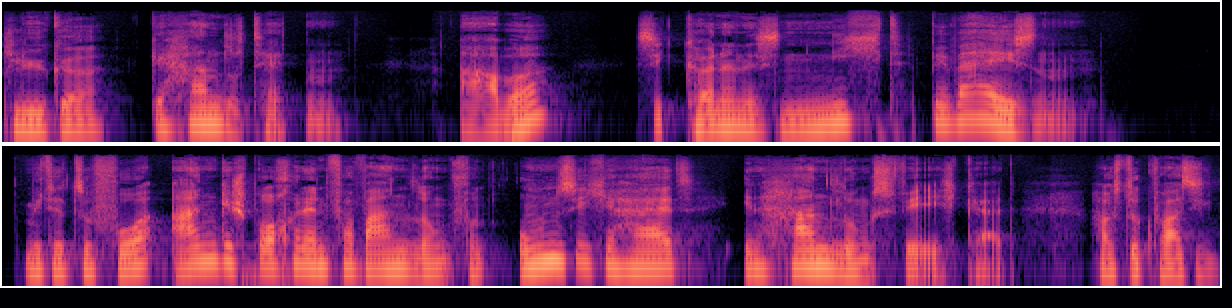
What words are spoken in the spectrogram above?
klüger gehandelt hätten. Aber sie können es nicht beweisen. Mit der zuvor angesprochenen Verwandlung von Unsicherheit in Handlungsfähigkeit hast du quasi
